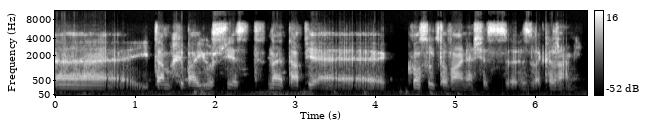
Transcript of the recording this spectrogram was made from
e, i tam chyba już jest na etapie e, konsultowania się z, z lekarzami.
